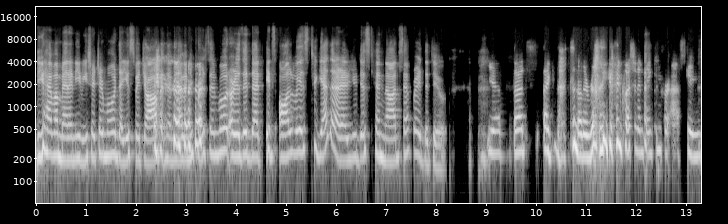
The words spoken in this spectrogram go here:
do you have a Melanie researcher mode that you switch off and then Melanie person mode, or is it that it's always together and you just cannot separate the two? Yeah, that's like that's another really good question, and thank you for asking.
